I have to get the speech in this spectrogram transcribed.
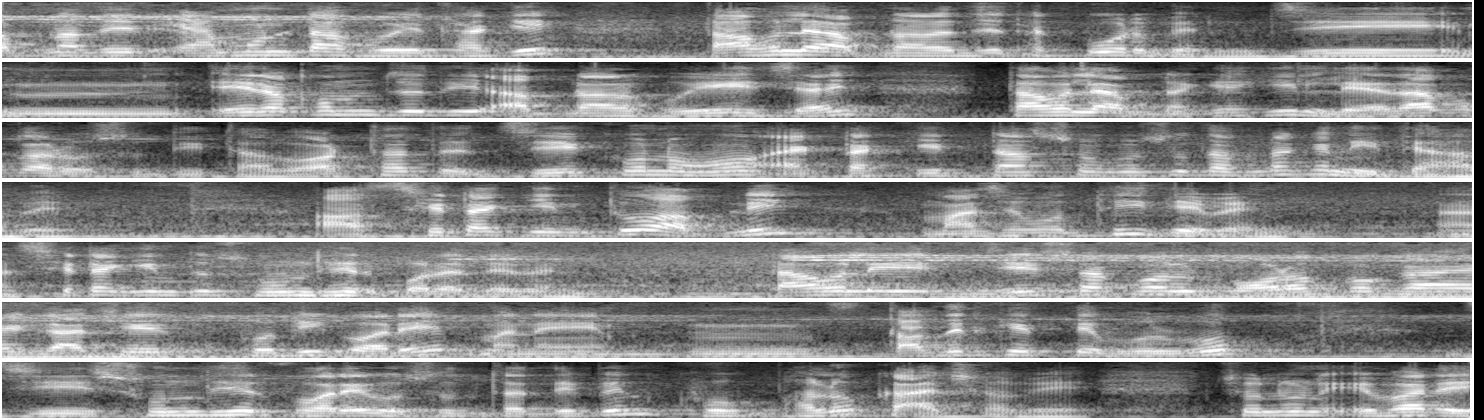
আপনাদের এমনটা হয়ে থাকে, তাহলে আপনারা যেটা করবেন, যে এরকম যদি আপনার হয়ে যায়, তাহলে আপনাকে কি লেদা পোকার ওষুধ দিতে হবে। অর্থাৎ যে কোনো একটা কীটনাশক ওষুধ আপনাকে নিতে হবে। আর সেটা কিন্তু আপনি মাঝে মধ্যেই দেবেন। সেটা কিন্তু সন্ধ্যের পরে দেবেন। তাহলে যে সকল বড় পোকায় গাছের ক্ষতি করে মানে তাদের ক্ষেত্রে বলব যে সন্ধ্যের পরে ওষুধটা দেবেন, খুব ভালো কাজ হবে। চলুন এবারে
